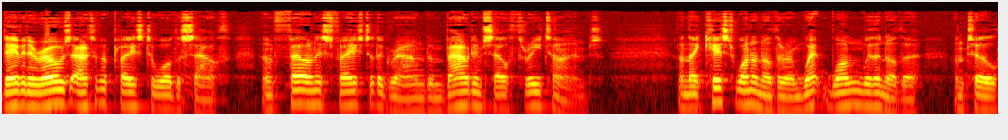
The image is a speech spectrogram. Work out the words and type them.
David arose out of a place toward the south, and fell on his face to the ground, and bowed himself three times. And they kissed one another, and wept one with another, until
